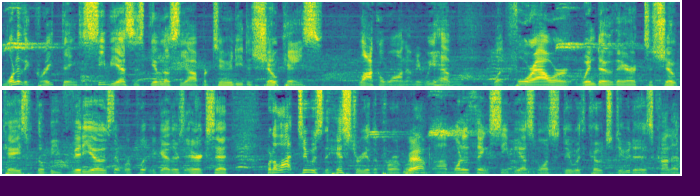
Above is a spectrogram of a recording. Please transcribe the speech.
one of the great things is CBS has given us the opportunity to showcase Lackawanna. I mean, we have what four-hour window there to showcase. There'll be videos that we're putting together, as Eric said, but a lot too is the history of the program. Yeah. Um, one of the things CBS wants to do with Coach Duda is kind of.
